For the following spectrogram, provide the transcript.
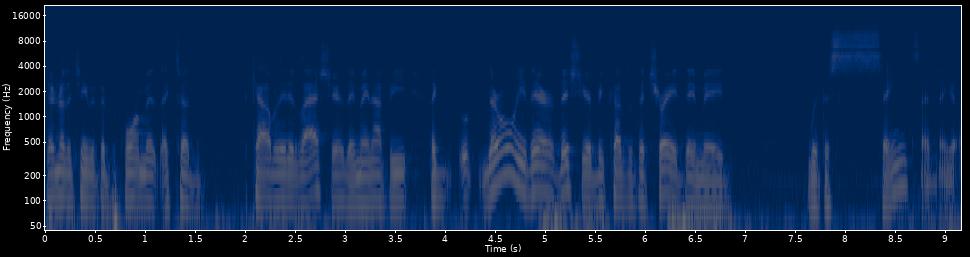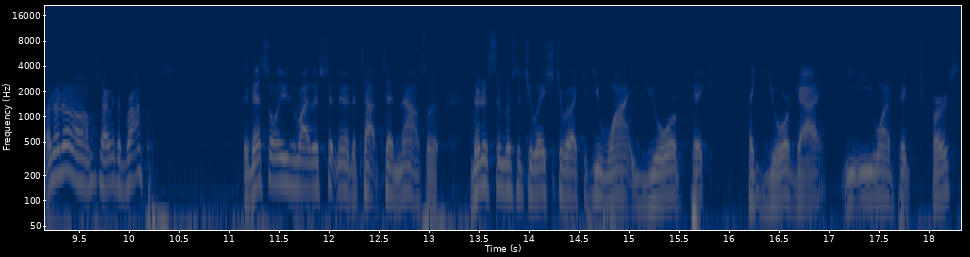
They're another team if they perform it like to the caliber they did last year. They may not be like they're only there this year because of the trade they made with the Saints. I think. Oh no, no, no. I'm sorry, with the Broncos. Like that's the only reason why they're sitting there at the top ten now. So they're in a similar situation to where like if you want your pick, like your guy, you, you want to pick first,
